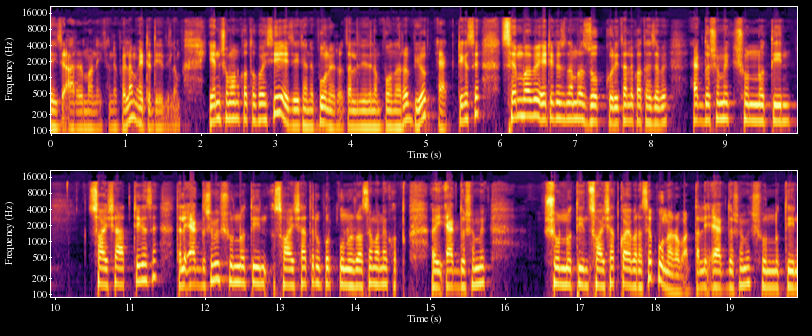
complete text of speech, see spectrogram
এই যে আর এর মান এখানে পেলাম, এটা দিয়ে দিলাম। এন সমান কত পাইছি? এই যে এখানে পনেরো। তাহলে দিয়ে দিলাম পনেরো বিয়োগ এক, ঠিক আছে? সেমভাবে এটাকে যদি আমরা যোগ করি, তাহলে কত হয়ে যাবে? এক দশমিক শূন্য তিন ছয় সাত, ঠিক আছে? তাহলে এক দশমিক শূন্য তিন ছয় সাতের উপর পনেরো আছে মানে কত? এই এক দশমিক শূন্য তিন ছয় সাত কয়বার আছে? পনেরো বার। তাহলে এক দশমিক শূন্য তিন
